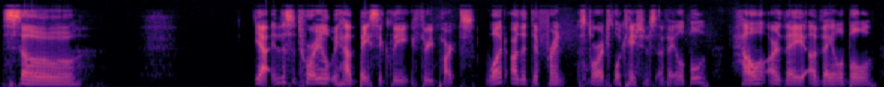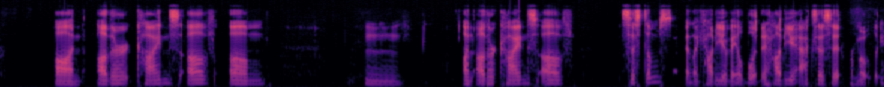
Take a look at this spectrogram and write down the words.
So yeah, in this tutorial, we have basically three parts. What are the different storage locations available? How are they available on other kinds of um, mm, on other kinds of systems and like how do you available it and how do you access it remotely.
